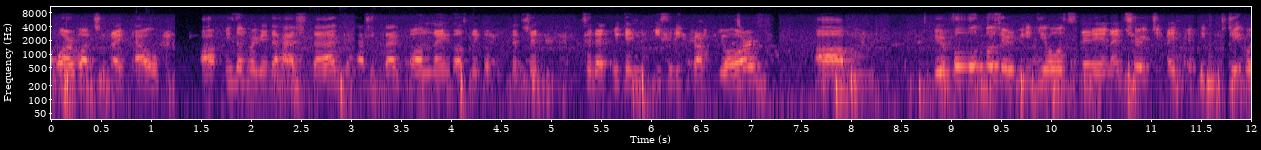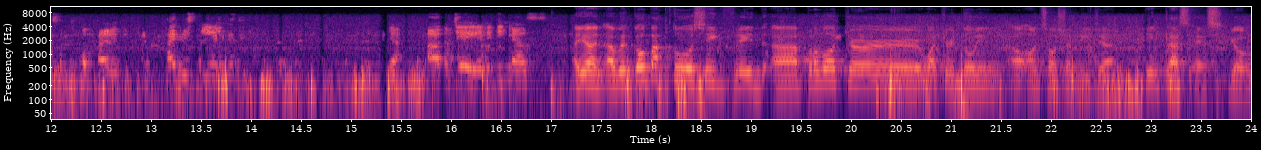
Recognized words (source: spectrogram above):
who are watching right now, uh, please don't forget the hashtag hashtag online cosplay convention, so that we can easily track your um your photos, your videos, and I'm sure I, I think Jay was compiling. Hi, Christine. Yeah. Uh, Jay, anything else? Ayun, uh, we'll go back to Siegfried. Uh, promote your what you're doing uh, on social media. Team Class S, go.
